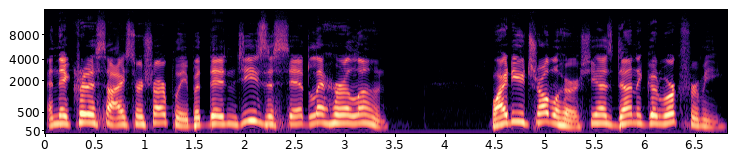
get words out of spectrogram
And they criticized her sharply. But then Jesus said, Let her alone. Why do you trouble her? She has done a good work for me.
